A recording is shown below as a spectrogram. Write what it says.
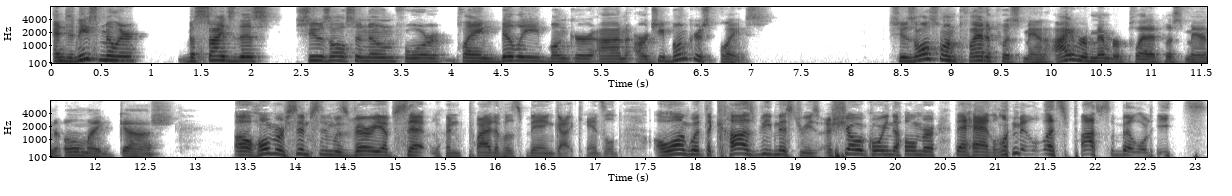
And Denise Miller, besides this, she was also known for playing Billie Bunker on Archie Bunker's Place. She was also on Platypus Man. I remember Platypus Man. Oh my gosh. Oh, Homer Simpson was very upset when Platypus Man got canceled, along with the Cosby Mysteries, a show according to Homer that had limitless possibilities.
